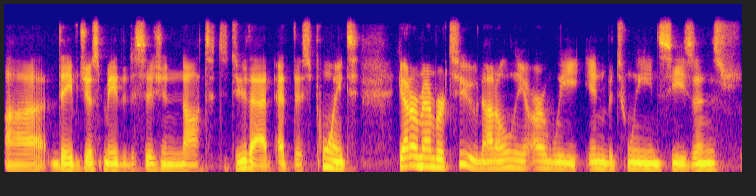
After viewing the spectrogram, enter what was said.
uh, they've just made the decision not to do that at this point. You got to remember too. Not only are we in between seasons,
